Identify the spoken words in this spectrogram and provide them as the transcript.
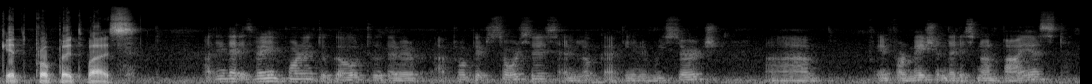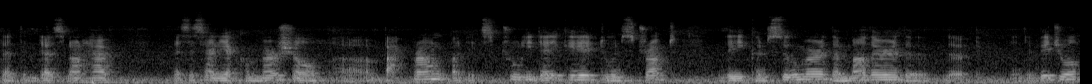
get proper advice? I think that it's very important to go to the appropriate sources and look at the research, um, information that is not biased, that does not have necessarily a commercial uh, background, but it's truly dedicated to instruct the consumer, the mother, the, the individual,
